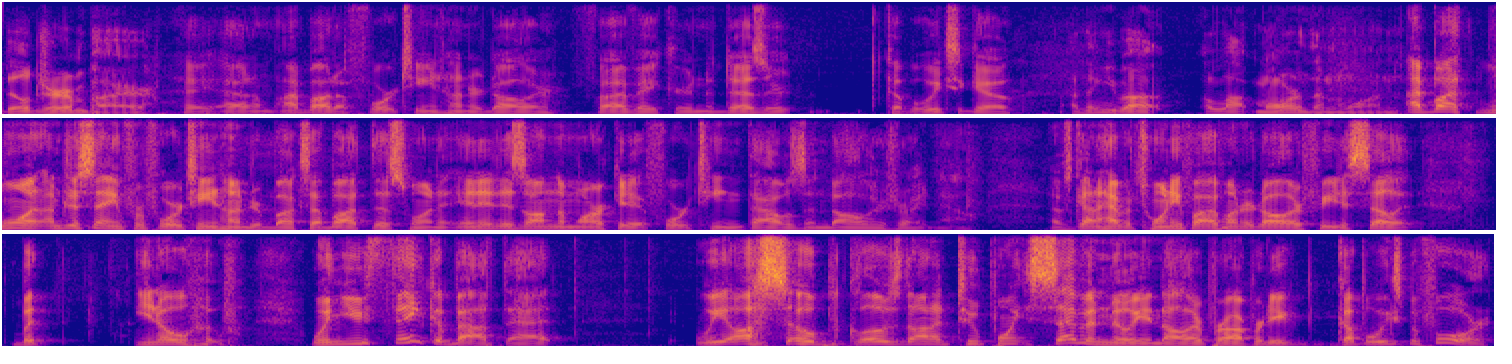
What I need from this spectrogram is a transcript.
build your empire. Hey, Adam, I bought a $1,400 five acre in the desert a couple weeks ago. I think you bought a lot more than one. I bought one. I'm just saying for 1400 bucks. I bought this one, and it is on the market at $14,000 right now. I was going to have a $2,500 fee to sell it. But, you know, when you think about that, we also closed on a $2.7 million property a couple weeks before.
